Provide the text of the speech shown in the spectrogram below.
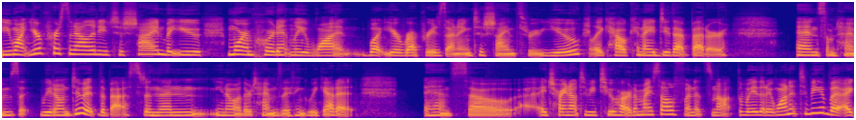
you want your personality to shine, but you more importantly want what you're representing to shine through you. Like, how can I do that better? And sometimes we don't do it the best. And then, you know, other times I think we get it. And so I try not to be too hard on myself when it's not the way that I want it to be. But I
